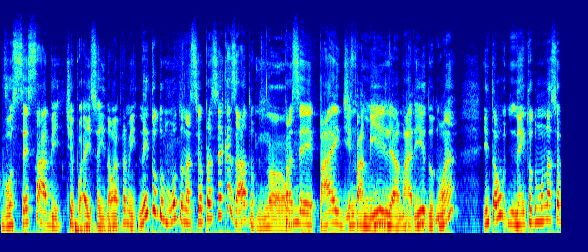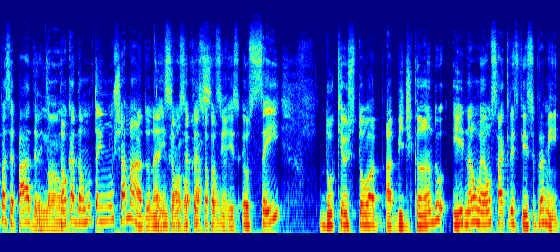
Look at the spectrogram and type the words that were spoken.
você sabe, tipo, é isso aí não é pra mim. Nem todo mundo nasceu pra ser casado. Não. Pra ser pai de família, marido, não é? Então, nem todo mundo nasceu pra ser padre. Não. Então, cada um tem um chamado, né? Tem Então, se a pessoa fala assim, isso, eu sei do que eu estou ab- abdicando e não é um sacrifício pra mim.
